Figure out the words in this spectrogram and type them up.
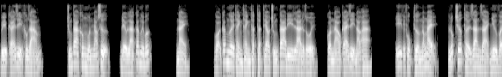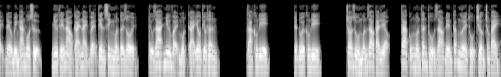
Vì cái gì không dám? Chúng ta không muốn náo sự, đều là các ngươi bức. Này, gọi các ngươi thành thành thật thật theo chúng ta đi là được rồi, còn náo cái gì náo a? Y phục thường nóng này lúc trước thời gian dài như vậy đều bình an vô sự như thế nào cái này vệ tiên sinh muốn tới rồi tự ra như vậy một cái yêu tiêu thân. Ta không đi. Tuyệt đối không đi. Cho dù muốn giao tài liệu, ta cũng muốn thân thủ giao đến các ngươi thủ trưởng trong tay.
